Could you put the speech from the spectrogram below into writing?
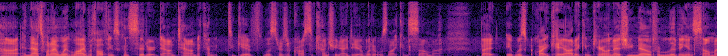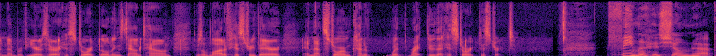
Uh, and that's when I went live with All Things Considered downtown to kind of to give listeners across the country an idea of what it was like in Selma but it was quite chaotic. And Carolyn, as you know from living in Selma a number of years, there are historic buildings downtown. There's a lot of history there, and that storm kind of went right through that historic district. FEMA has shown up.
